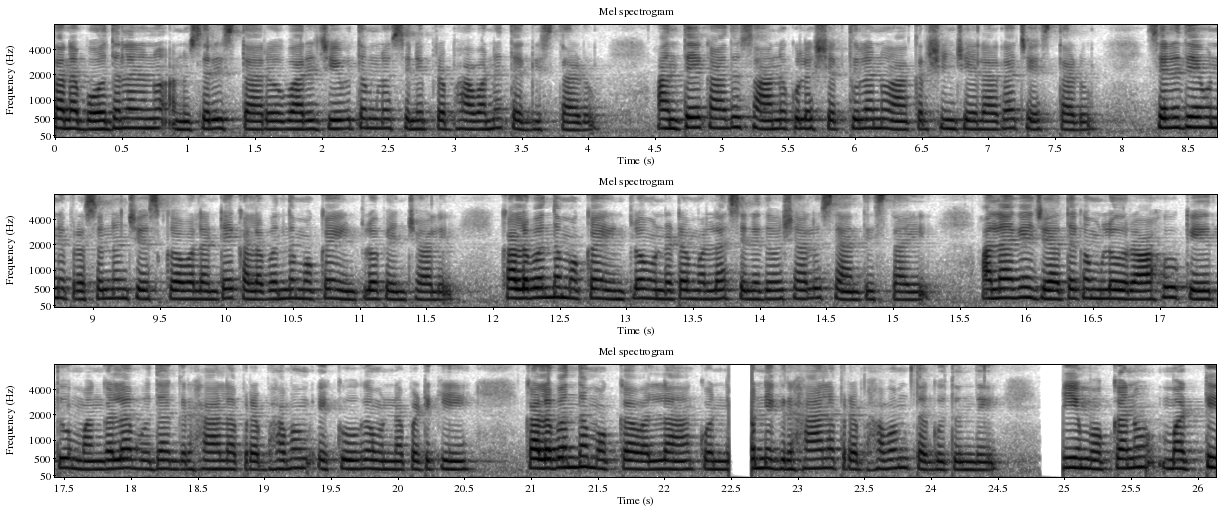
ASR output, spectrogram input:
తన బోధనలను అనుసరిస్తారో వారి జీవితంలో శని ప్రభావాన్ని తగ్గిస్తాడు. అంతేకాదు సానుకూల శక్తులను ఆకర్షించేలాగా చేస్తాడు. శనిదేవుణ్ణి ప్రసన్నం చేసుకోవాలంటే కలబంద మొక్క ఇంట్లో పెంచాలి. కలబంద మొక్క ఇంట్లో ఉండటం వల్ల శని దోషాలు శాంతిస్తాయి. అలాగే జాతకంలో రాహు కేతు మంగళ బుధ గ్రహాల ప్రభావం ఎక్కువగా ఉన్నప్పటికీ కలబంద మొక్క వల్ల కొన్ని కొన్ని గ్రహాల ప్రభావం తగ్గుతుంది. ఈ మొక్కను మట్టి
